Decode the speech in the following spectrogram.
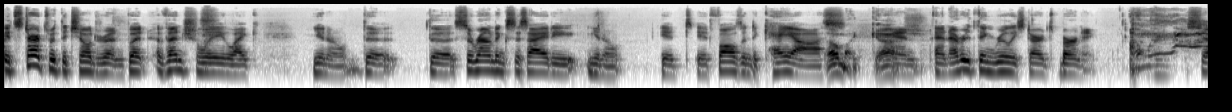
it starts with the children but eventually like you know the the surrounding society you know it it falls into chaos Oh my gosh! and and everything really starts burning so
